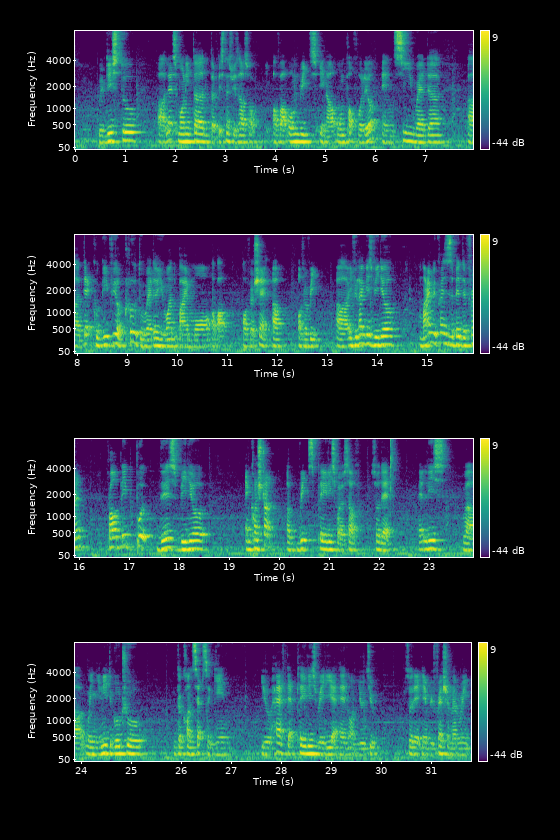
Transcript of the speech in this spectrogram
With these two, uh, let's monitor the business results of, of our own REITs in our own portfolio and see whether uh, that could give you a clue to whether you want to buy more about of your share uh, of your REIT. Uh, if you like this video, my request is a bit different. Probably put this video and construct a REITs playlist for yourself so that at least well, when you need to go through the concepts again, you have that playlist ready at hand on YouTube so that you can refresh your memory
